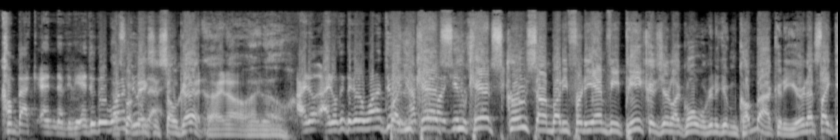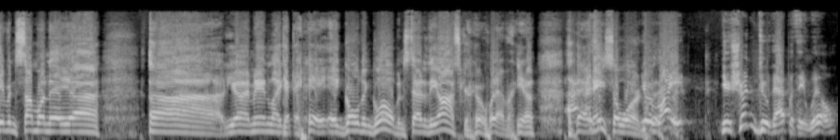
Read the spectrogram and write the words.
comeback and MVP. And do they want to do that? That's what makes it so good. I know, I know. I don't. I don't think they're going to want to do but it. But you can't. You can't screw somebody for the MVP because you're like, oh, we're going to give them comeback of the year. That's like giving someone a. Uh, uh, you know what I mean? Like a, a, Golden Globe instead of the Oscar or whatever, you know, I, an I Ace Award. You're right. You shouldn't do that, but they will.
